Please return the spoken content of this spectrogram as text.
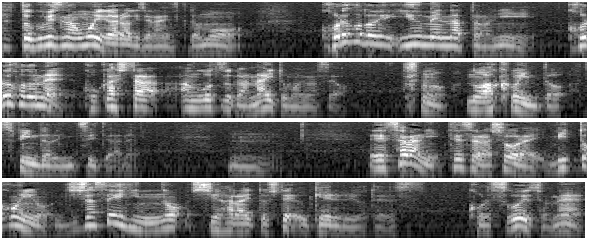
特別な思いがあるわけじゃないんですけども、これほど有名になったのに、これほどね、固化した暗号通貨はないと思いますよ。その、ノアコインとスピンドルについてはね。うん。えさらに、テスラ将来、ビットコインを自社製品の支払いとして受け入れる予定です。これすごいですよね。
